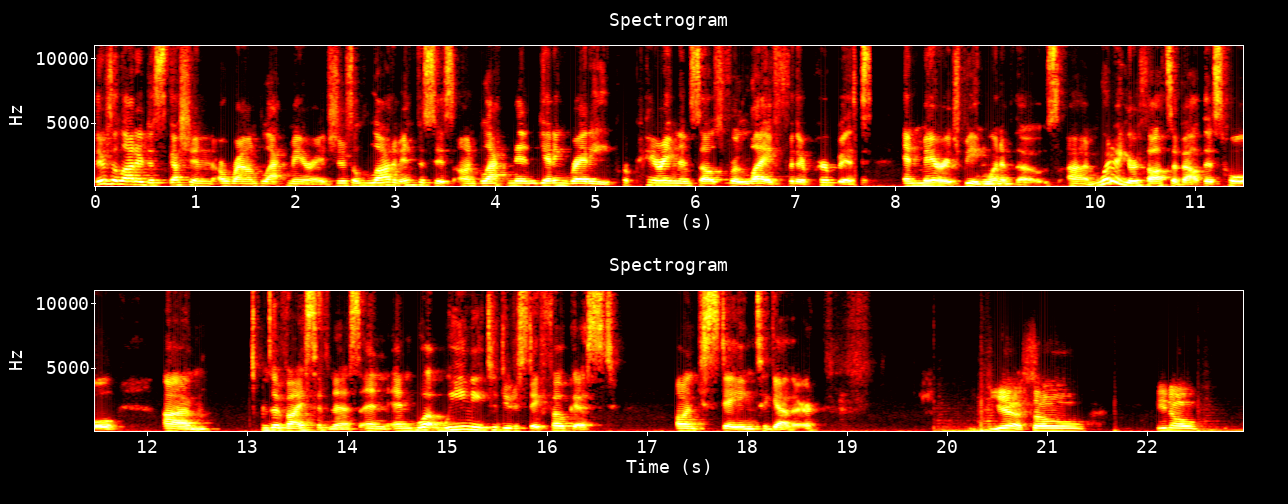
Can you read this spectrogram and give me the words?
there's a lot of discussion around black marriage. There's a lot of emphasis on black men getting ready preparing themselves for life for their purpose and marriage being one of those. Um, what are your thoughts about this whole um, divisiveness and and what we need to do to stay focused on staying together? Yeah, so you know,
